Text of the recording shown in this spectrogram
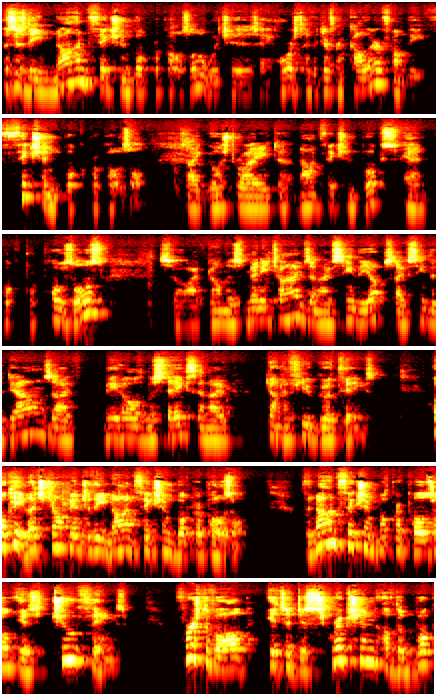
This is the nonfiction book proposal, which is a horse of a different color from the fiction book proposal. I ghostwrite uh, nonfiction books and book proposals. So I've done this many times and I've seen the ups, I've seen the downs, I've made all the mistakes, and I've done a few good things. Okay, let's jump into the nonfiction book proposal. The nonfiction book proposal is two things. First of all, it's a description of the book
